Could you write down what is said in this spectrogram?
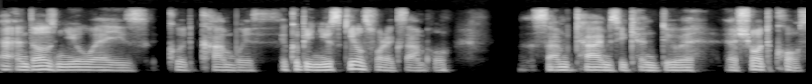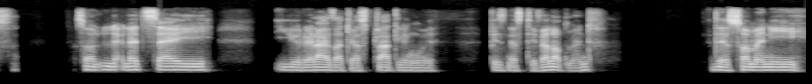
and those new ways could come with, it could be new skills, for example. Sometimes you can do a, a short course. So l- let's say you realize that you're struggling with business development. There's so many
